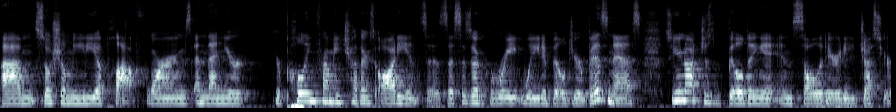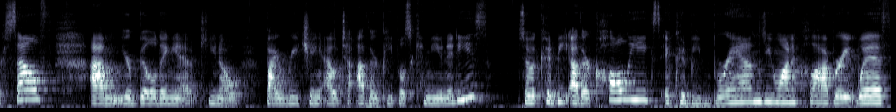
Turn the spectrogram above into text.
um, social media platforms, and then you're you're pulling from each other's audiences. This is a great way to build your business. So you're not just building it in solidarity just yourself. Um, you're building it, you know, by reaching out to other people's communities. So it could be other colleagues, it could be brands you want to collaborate with,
